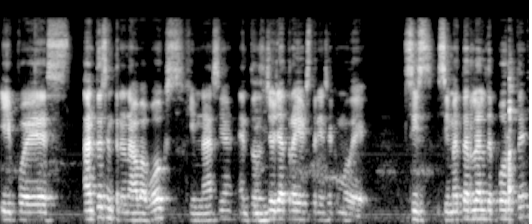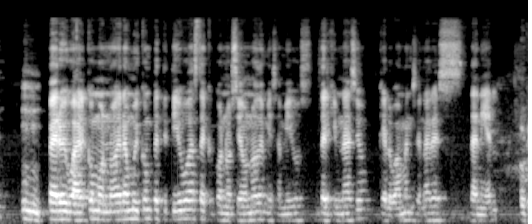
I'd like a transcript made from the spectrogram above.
Y pues antes entrenaba box, gimnasia, entonces yo ya traía experiencia como de sí, sí meterle al deporte, Ujú. pero igual como no era muy competitivo hasta que conocí a uno de mis amigos del gimnasio, que lo voy a mencionar es Daniel, Ok.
